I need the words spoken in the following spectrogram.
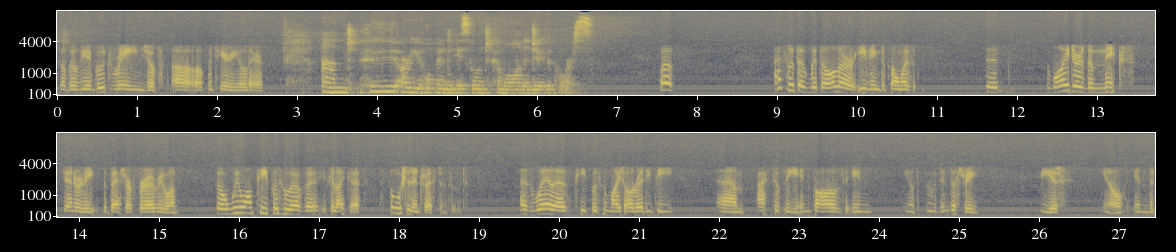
So there'll be a good range of uh, of material there. And who are you hoping is going to come on and do the course? Well, as with the, with all our evening diplomas, the, the wider the mix, generally, the better for everyone. So we want people who have, a, if you like, a, social interest in food, as well as people who might already be um, actively involved in, you know, the food industry, be it, you know, in the,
